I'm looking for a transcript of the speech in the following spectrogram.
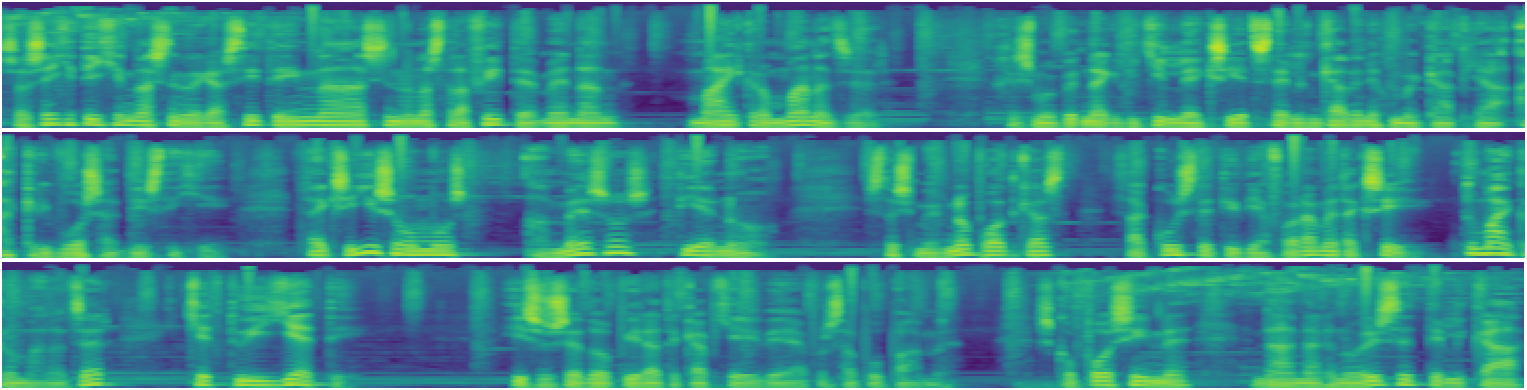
Σας έχει τύχει να συνεργαστείτε ή να συναναστραφείτε με έναν micromanager. Χρησιμοποιώ την αγγλική λέξη γιατί στα ελληνικά δεν έχουμε κάποια ακριβώς αντίστοιχη. Θα εξηγήσω όμως αμέσως τι εννοώ. Στο σημερινό podcast θα ακούσετε τη διαφορά μεταξύ του micromanager και του ηγέτη. Ίσως εδώ πήρατε κάποια ιδέα προς τα που πάμε. Σκοπός είναι να αναγνωρίσετε τελικά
